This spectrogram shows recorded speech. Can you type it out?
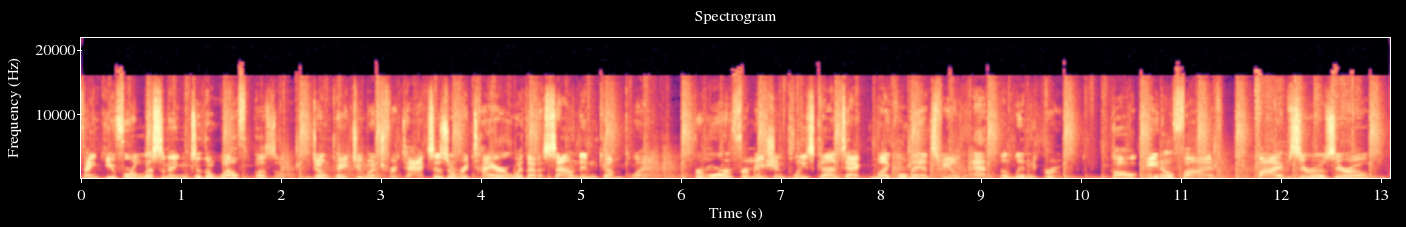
Thank you for listening to the Wealth Puzzle. Don't pay too much for taxes or retire without a sound income plan. For more information, please contact Michael Mansfield at the Lynd Group. Call 805 500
